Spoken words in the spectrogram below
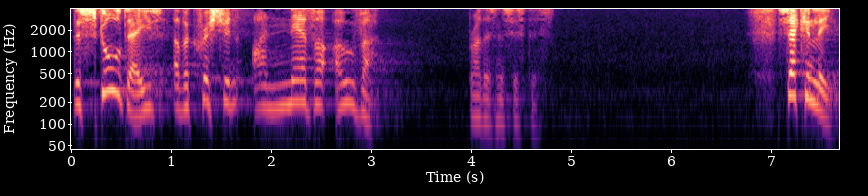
The school days of a Christian are never over, brothers and sisters. Secondly,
